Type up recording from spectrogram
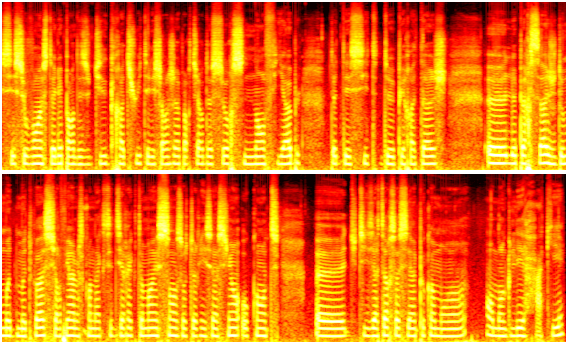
C'est souvent installé par des outils gratuits téléchargés à partir de sources non fiables, peut-être des sites de piratage. Euh, le perçage de mots de mot de passe survient lorsqu'on accède directement et sans autorisation au compte euh, d'utilisateur. Ça c'est un peu comme en, anglais hacker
